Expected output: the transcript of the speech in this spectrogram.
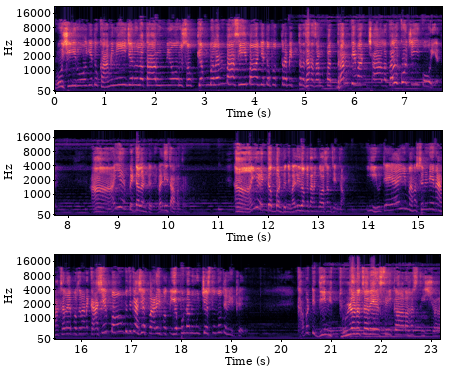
రోషీరోయదు కామినీజనుల తారుణ్యోరు సౌఖ్యంబులం బాసీ పుత్రమిత్రధన పుత్ర మిత్రధన సంపద్భ్రాంతి మంచాల ఆ ఏం బిడ్డలంటుంది? మళ్ళీ తాపత్రం ఆ ఏం డబ్బు అంటుంది మళ్ళీ దొంగతనం కోసం సిద్ధం. ఏమిటయా ఈ మనసుని నేను అణచలేకపోతున్నాను. కాసేపు బాగుంటుంది కాసేపు పాడైపోతుంది. ఎప్పుడు నన్ను ముంచేస్తుందో తెలియట్లేదు. కాబట్టి దీని తుళ్ళనచవే శ్రీకాళహస్తీశ్వర.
